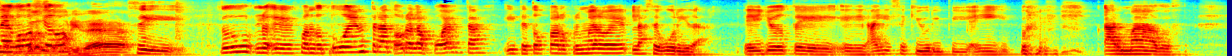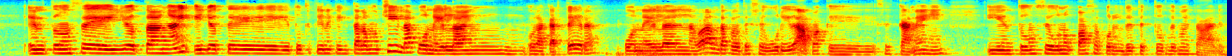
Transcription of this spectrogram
pasando por la seguridad. sí, tú, eh, cuando tú entras, abres la puerta y te topa, lo primero es la seguridad. Ellos te, eh, hay security, hay armados. Entonces ellos están ahí, ellos te, tú te tienes que quitar la mochila, ponerla en, o la cartera, ponerla en la banda pero de seguridad para que se escaneen y entonces uno pasa por el detector de metales.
